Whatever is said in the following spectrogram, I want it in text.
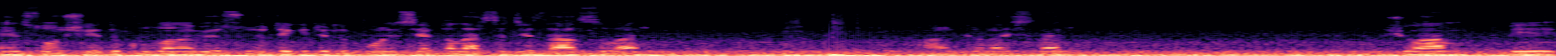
en sol şeridi kullanabiliyorsunuz. Öteki türlü polis yakalarsa cezası var. Arkadaşlar. Şu an bir e,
